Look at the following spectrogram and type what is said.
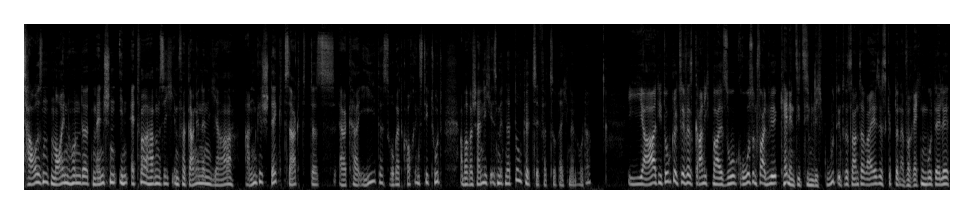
1900 Menschen in etwa haben sich im vergangenen Jahr angesteckt, sagt das RKI, das Robert Koch Institut. Aber wahrscheinlich ist mit einer Dunkelziffer zu rechnen, oder? Ja, die Dunkelziffer ist gar nicht mal so groß und vor allem wir kennen sie ziemlich gut, interessanterweise. Es gibt dann einfach Rechenmodelle,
